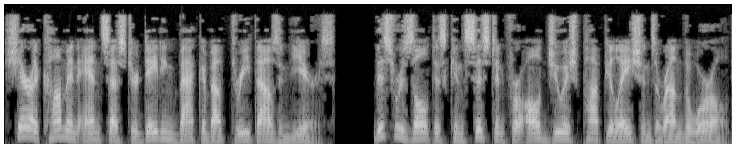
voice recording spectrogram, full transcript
share a common ancestor dating back about 3,000 years. This result is consistent for all Jewish populations around the world.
